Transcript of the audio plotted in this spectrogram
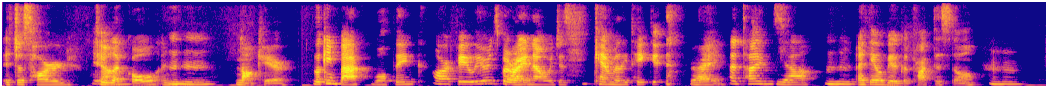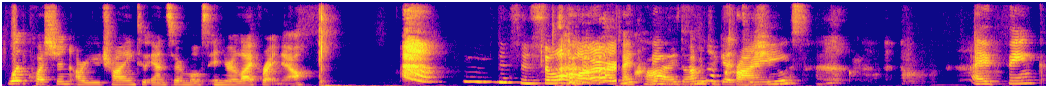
It's just hard to Yeah. let go and hmm not care. Looking back, we'll think our failures, but right. Right. now we just can't really take it Right. at times. Yeah. hmm I think it would be a good practice though. hmm What question are you trying to answer most in your life right now? Is so hard. I I cry. think- Do I I'm not get crying. tissues? I think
